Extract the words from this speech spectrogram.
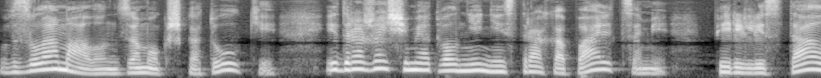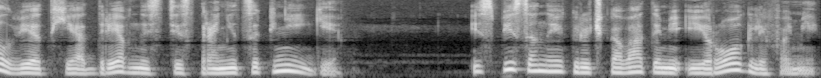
Взломал он замок шкатулки и дрожащими от волнения и страха пальцами перелистал ветхие от древности страницы книги. Исписанные крючковатыми иероглифами,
